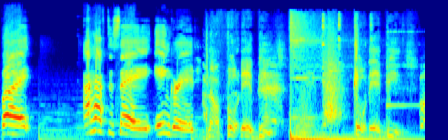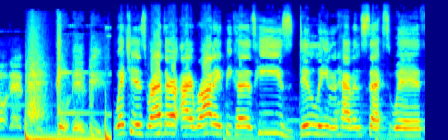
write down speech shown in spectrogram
But I have to say, Ingrid. No, fuck that bitch. Fuck that bitch. Fuck that bitch. Which is rather ironic because he's diddling and having sex with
